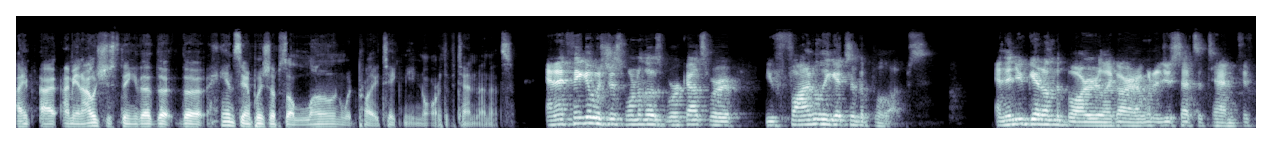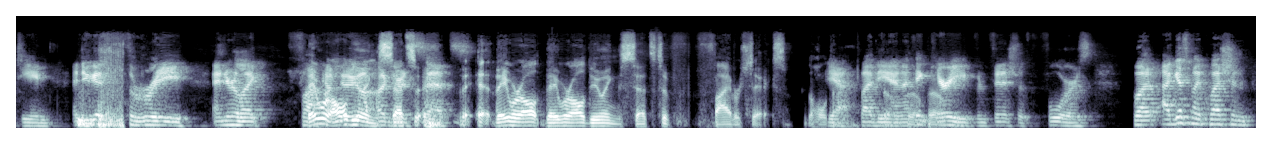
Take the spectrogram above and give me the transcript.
I, I, I mean, I was just thinking that the, the handstand push-ups alone would probably take me north of 10 minutes. And I think it was just one of those workouts where you finally get to the pull-ups. And then you get on the bar, you're like, all right, I'm going to do sets of 10, 15. And you get three, and you're like, fuck, they were I'm all doing doing 100 sets, sets. they- They were all they were all doing sets of five or six the whole Yeah, time. Yeah, by the Boom, end. I think boom. Kari even finished with fours. But I guess my question,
